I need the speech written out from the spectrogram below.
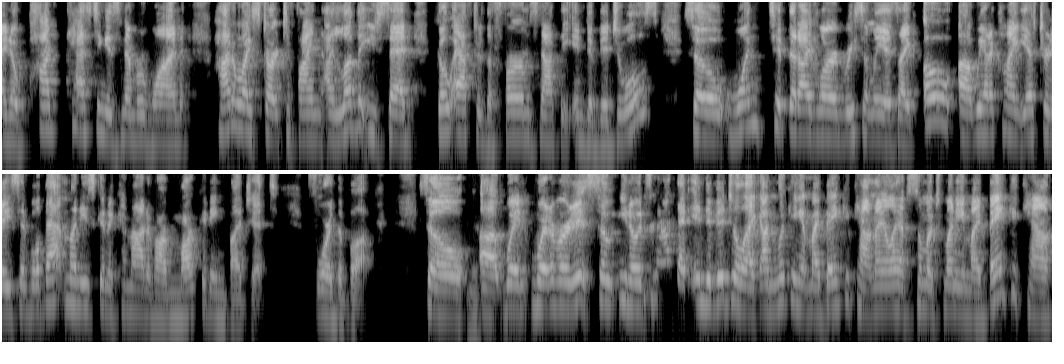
I know podcasting is number one. How do I start to find? I love that you said go after the firms, not the individuals. So, one tip that I've learned recently is like, oh, uh, we had a client yesterday said, well, that money's going to come out of our marketing budget for the book. So uh, when whatever it is, so you know, it's not that individual. Like I'm looking at my bank account and I only have so much money in my bank account.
